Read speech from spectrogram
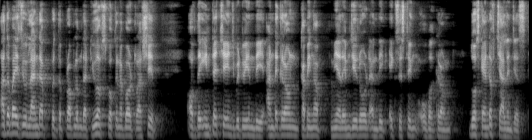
Otherwise, you'll end up with the problem that you have spoken about, Rashid, of the interchange between the underground coming up near MG Road and the existing overground, those kind of challenges.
